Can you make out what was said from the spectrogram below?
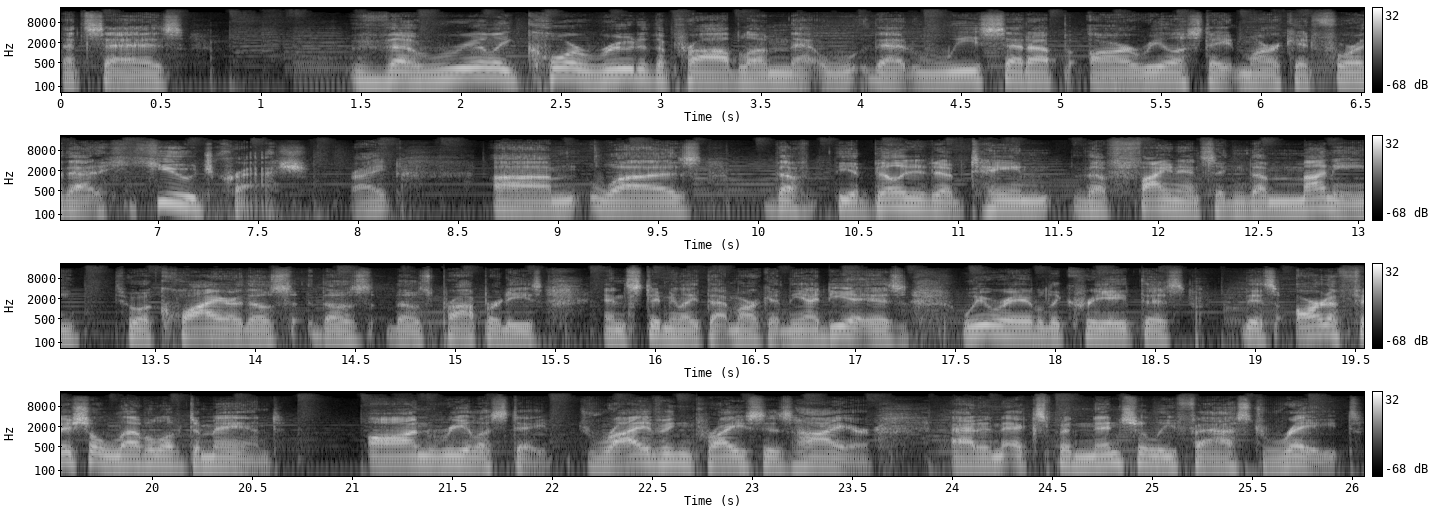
that says the really core root of the problem that that we set up our real estate market for that huge crash, right? Um, was the the ability to obtain the financing, the money to acquire those those those properties and stimulate that market. And the idea is we were able to create this this artificial level of demand on real estate, driving prices higher at an exponentially fast rate.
